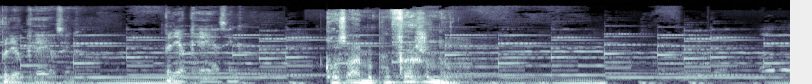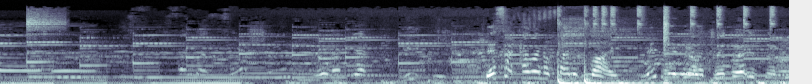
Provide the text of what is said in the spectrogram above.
Pretty okay, I think. Pretty okay, I think. Cause I'm a professional. Besser kann man doch gar nicht malen. Mitten in der Natur.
